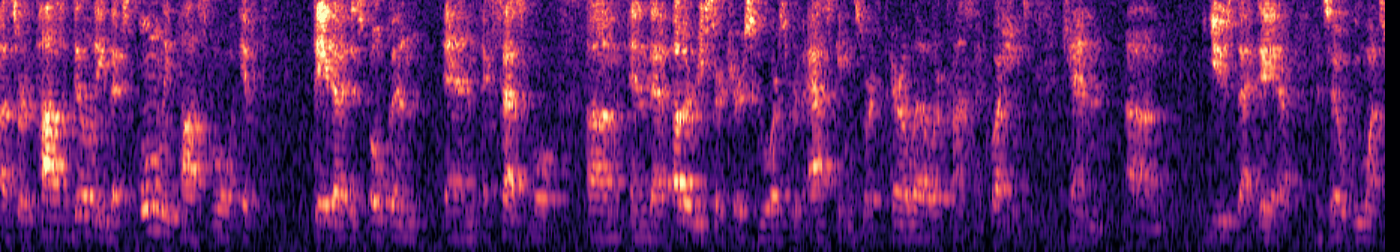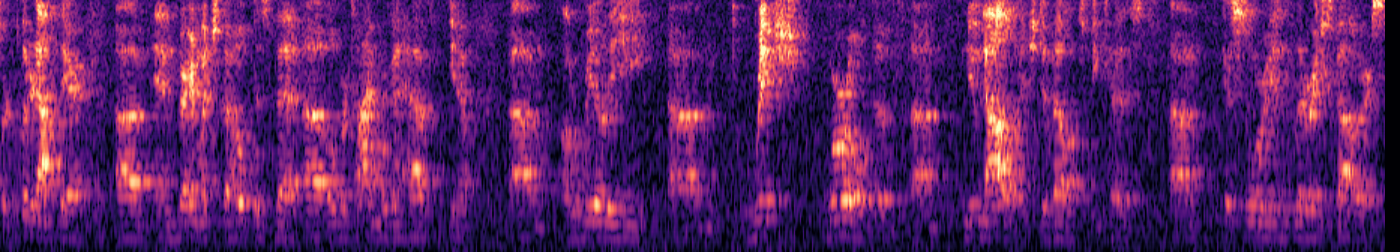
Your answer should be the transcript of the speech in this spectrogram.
a sort of possibility that's only possible if data is open and accessible um, and that other researchers who are sort of asking sort of parallel or constant questions can um, use that data. And so we want to sort of put it out there, um, and very much the hope is that uh, over time we're going to have, you know, um, a really um, rich world of um, new knowledge developed because historians, literary scholars,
